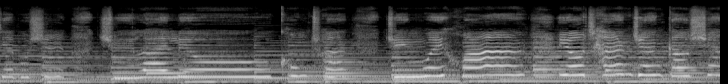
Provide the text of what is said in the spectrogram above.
皆不是去来留空船君未还又缱娟高悬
